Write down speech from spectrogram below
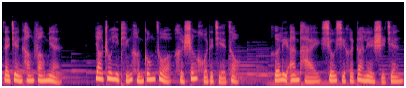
在健康方面，要注意平衡工作和生活的节奏，合理安排休息和锻炼时间，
